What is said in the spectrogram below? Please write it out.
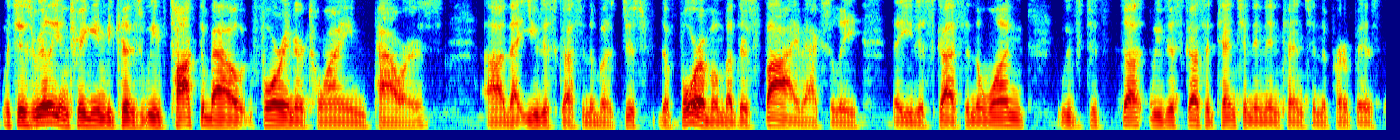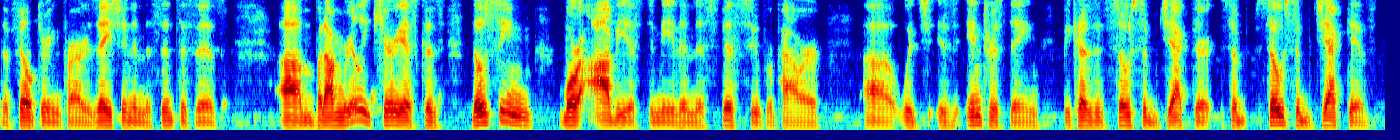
which is really intriguing because we've talked about four intertwined powers uh, that you discuss in the book, just the four of them, but there's five actually that you discuss. And the one we've just we've discussed attention and intention, the purpose, the filtering, prioritization, and the synthesis. Um, but I'm really curious because those seem more obvious to me than this fifth superpower, uh, which is interesting because it's so subjective, sub, so subjective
